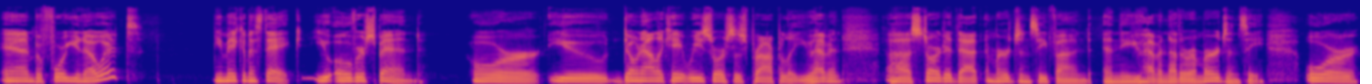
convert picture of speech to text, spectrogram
And before you know it, you make a mistake, you overspend, or you don't allocate resources properly. You haven't uh, started that emergency fund and you have another emergency. Or,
